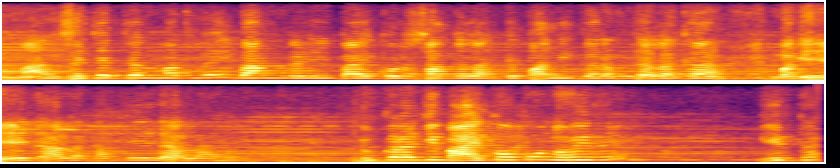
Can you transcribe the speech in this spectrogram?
माणसाच्या जन्मातलंही भानगडी बायकोला सांगायला लागते पाणी गरम झालं का? मग हे झालं का ते झालं. डुकराची बायको कोण होईल रे? गिरधर?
